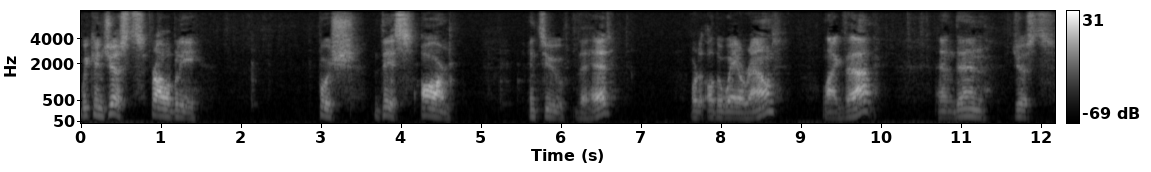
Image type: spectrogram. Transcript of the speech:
we can just probably push this arm into the head or the other way around like that and then just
